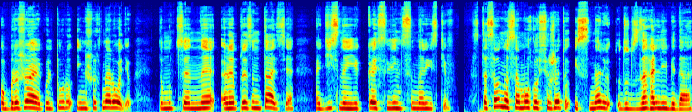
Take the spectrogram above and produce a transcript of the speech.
ображає культуру інших народів. Тому це не репрезентація, а дійсно якась лінь сценаристів. Стосовно самого сюжету і сценарію, то тут взагалі біда.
